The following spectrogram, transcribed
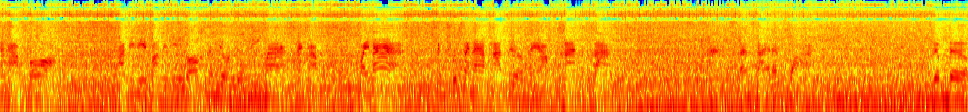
นะครับ ก็ถ้าพี่ๆฟังดีๆก็เครื่องยนต์เดินนิ่งมากนะครับ ไฟหน้าเป็นชุดไฟหน้าพาร์ทเดิมนะครับคานต่างๆด้านซ้ายด้านขวา เดิม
